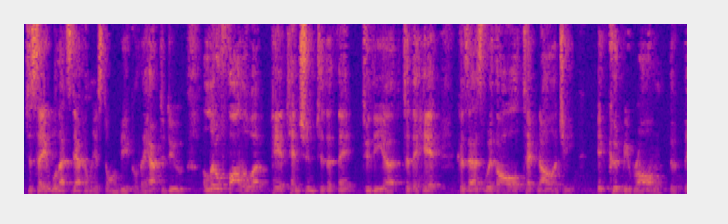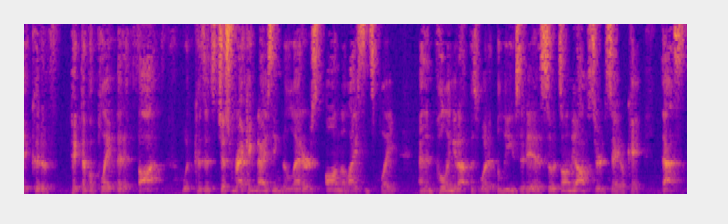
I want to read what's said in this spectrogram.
to say, well, that's definitely a stolen vehicle. They have to do a little follow up, pay attention to the thing, to the uh, to the hit, because as with all technology, it could be wrong. They could have picked up a plate that it thought because it's just recognizing the letters on the license plate and then pulling it up is what it believes it is. So it's on the officer to say, okay, that's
